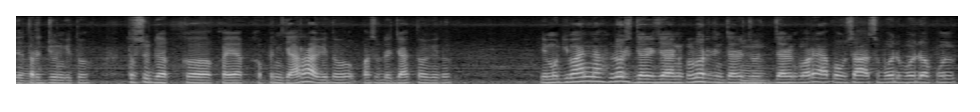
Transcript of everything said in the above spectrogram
Udah terjun gitu terus udah ke kayak ke penjara gitu pas udah jatuh gitu. Ya mau gimana? Lu harus cari jalan keluar dan cari jalan keluarnya apa? Usaha sebodoh-bodoh pun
